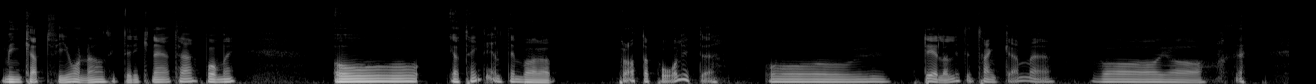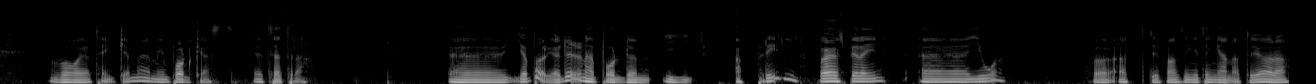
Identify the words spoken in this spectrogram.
Min katt Fiona hon sitter i knät här på mig. Och jag tänkte egentligen bara prata på lite och dela lite tankar med vad jag, vad jag tänker med min podcast etc. Eh, jag började den här podden i april, började spela in eh, i år. För att det fanns ingenting annat att göra.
